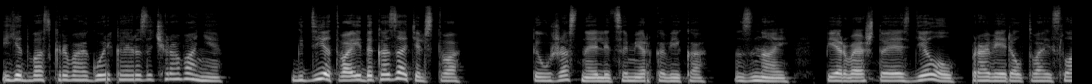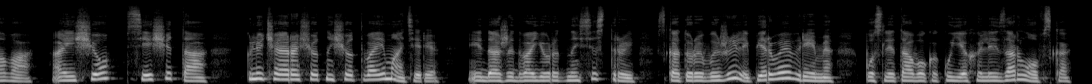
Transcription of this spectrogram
едва скрывая горькое разочарование. «Где твои доказательства?» «Ты ужасная лицемерка, Вика. Знай, Первое, что я сделал, проверил твои слова. А еще все счета, включая расчетный счет твоей матери и даже двоюродной сестры, с которой вы жили первое время после того, как уехали из Орловска.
